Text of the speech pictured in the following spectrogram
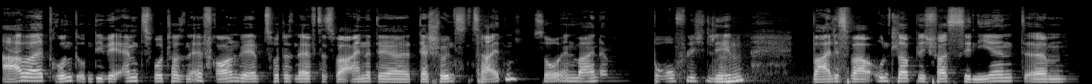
Arbeit rund um die WM 2011, Frauen-WM 2011, das war eine der, der schönsten Zeiten so in meinem beruflichen Leben, mhm. weil es war unglaublich faszinierend, ähm,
